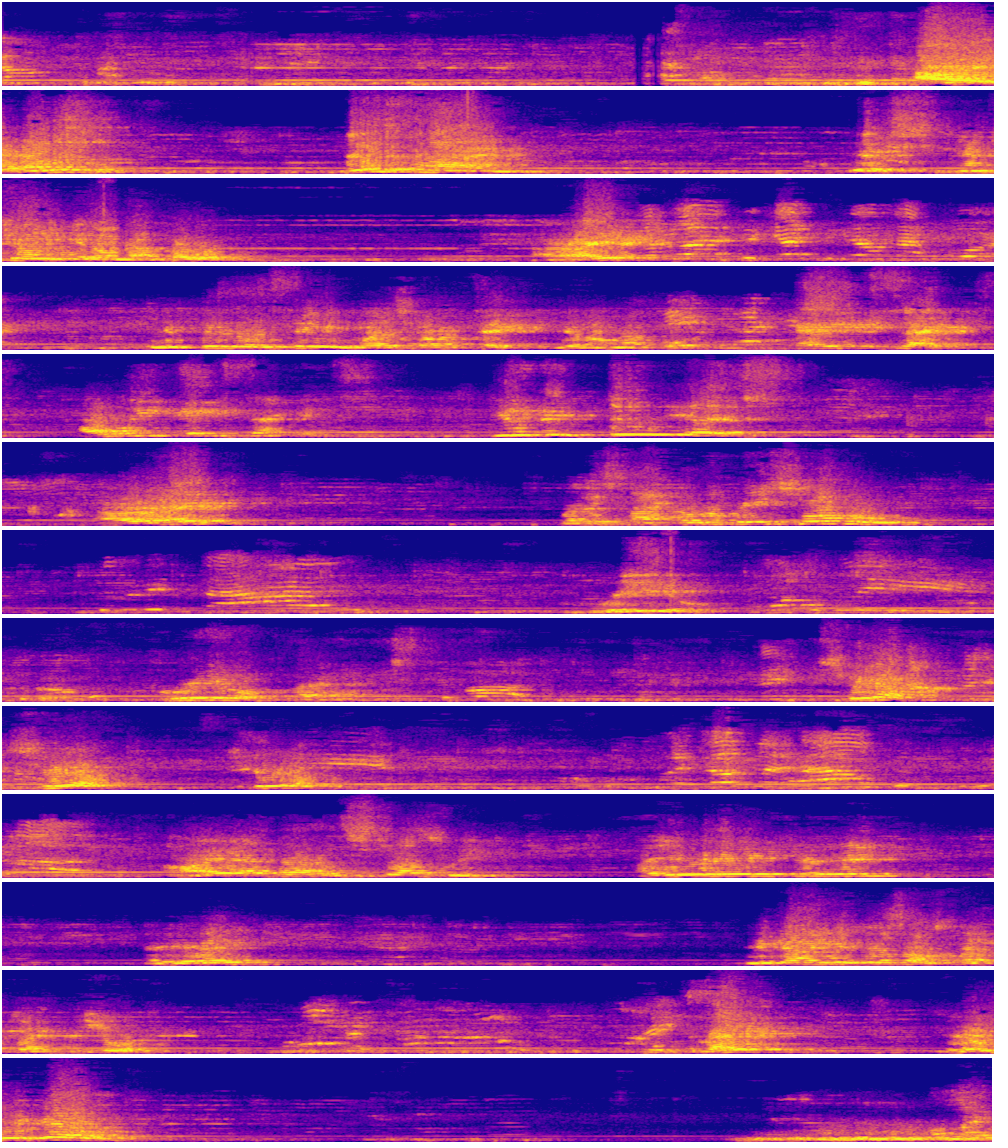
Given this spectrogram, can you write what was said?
All right, now listen. This time, it's you're trying to get on that board. All right? I'm glad to get to get on that board. You're going to see what it's going to take to get on that board. Eight seconds. Only eight seconds. You can do this. All right? But it's not going to be slow. Real fast. It up. Screw up. It up. It doesn't help. Oh, yeah, it does. Trust me. Are you ready to ready? Are you ready? Yeah. You got to get this on Snapchat for sure. Ready? Here we go.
